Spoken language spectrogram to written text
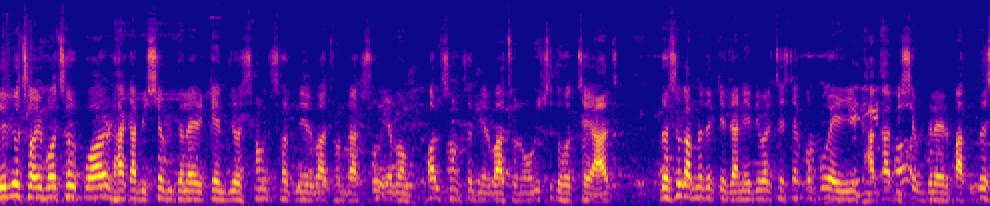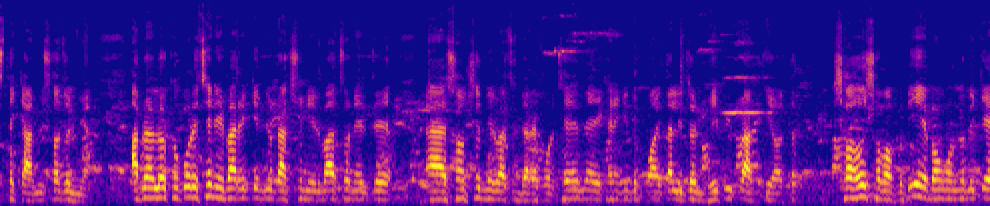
দীর্ঘ ছয় বছর পর ঢাকা বিশ্ববিদ্যালয়ের কেন্দ্রীয় সংসদ নির্বাচন ডাকসু এবং হল সংসদ নির্বাচন অনুষ্ঠিত হচ্ছে আজ। দর্শক, আপনাদেরকে জানিয়ে দেওয়ার চেষ্টা করব, এই ঢাকা বিশ্ববিদ্যালয়ের পাদদেশ থেকে আমি সজল মিয়া। আপনারা লক্ষ্য করেছেন এবারে কেন্দ্রীয় ডাকসু নির্বাচনের যে সংসদ নির্বাচন যারা করছেন, এখানে কিন্তু পঁয়তাল্লিশ জন ভিপি প্রার্থী, অর্থাৎ সহ সভাপতি এবং অন্যদিকে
